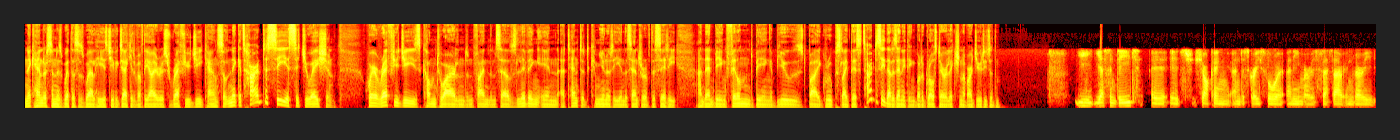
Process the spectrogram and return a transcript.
Nick Henderson is with us as well. He is chief executive of the Irish Refugee Council. Nick, it's hard to see a situation where refugees come to Ireland and find themselves living in a tented community in the centre of the city and then being filmed being abused by groups like this. It's hard to see that as anything but a gross dereliction of our duty to them. Yes, indeed. It's shocking and disgraceful, and Eimer has set out in very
